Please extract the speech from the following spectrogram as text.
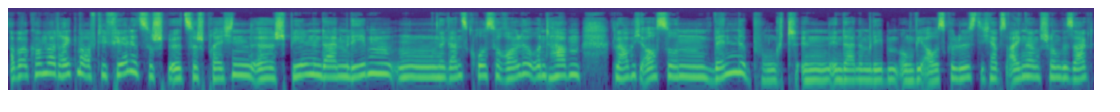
aber kommen wir direkt mal auf die Pferde zu, zu sprechen. Äh, spielen in deinem Leben mh, eine ganz große Rolle und haben, glaube ich, auch so so einen Wendepunkt in, in deinem Leben irgendwie ausgelöst? Ich habe es eingangs schon gesagt,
